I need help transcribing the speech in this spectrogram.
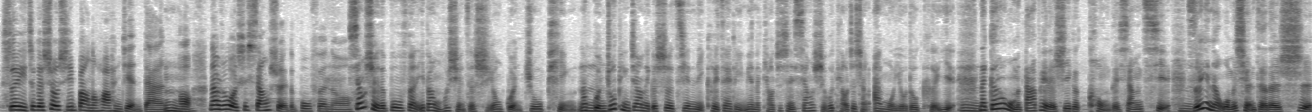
所以这个嗅吸棒的话很简单，嗯、哦。那如果是香水的部分呢？香水的部分，一般我们会选择使用滚珠瓶。嗯、那滚珠瓶这样的一个设计呢，你可以在里面呢调制成香水或调制成按摩油都可以。嗯。那刚刚我们搭配的是一个孔的香气，嗯、所以呢，我们选择的是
